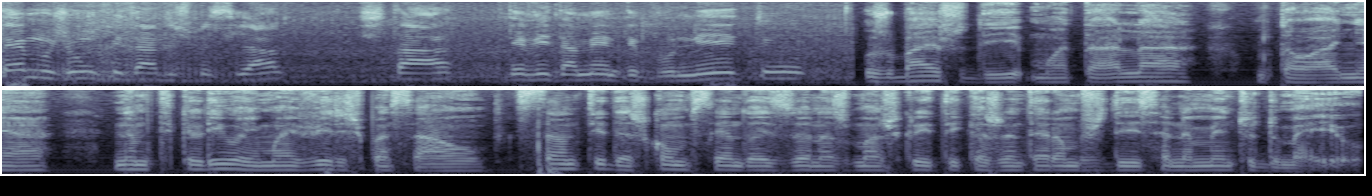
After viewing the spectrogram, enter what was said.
temos um cuidado especial está devidamente bonito. Os bairros de Moatala, Mtauanha, Namtikaliwa e Maivir Expansão são tidas como sendo as zonas mais críticas em termos de saneamento do meio.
